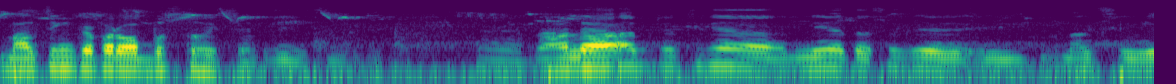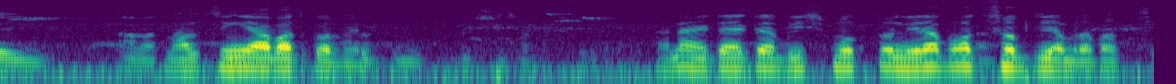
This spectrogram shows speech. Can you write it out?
মালচিং পেপার অভ্যস্ত হয়েছেন। জি জি তাহলে সামনে থেকে নিয়ত আছে যে এই মালসিং এই আবাদ মালচিং এ আবাদ করবেন। করা। না? এটা একটা বিষমুক্ত নিরাপদ সবজি আমরা পাচ্ছি।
